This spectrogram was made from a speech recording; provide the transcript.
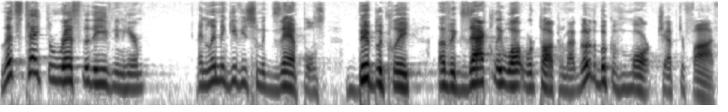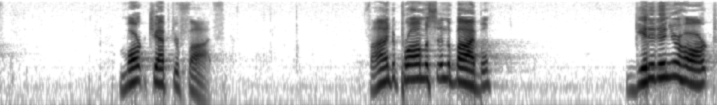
Let's take the rest of the evening here and let me give you some examples biblically of exactly what we're talking about. Go to the book of Mark, chapter 5. Mark chapter 5. Find a promise in the Bible, get it in your heart,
